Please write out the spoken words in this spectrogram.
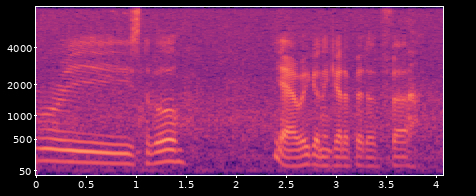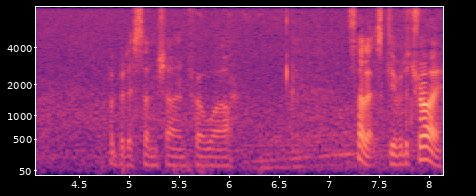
reasonable. Yeah, we're going to get a bit of uh, a bit of sunshine for a while. So let's give it a try.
